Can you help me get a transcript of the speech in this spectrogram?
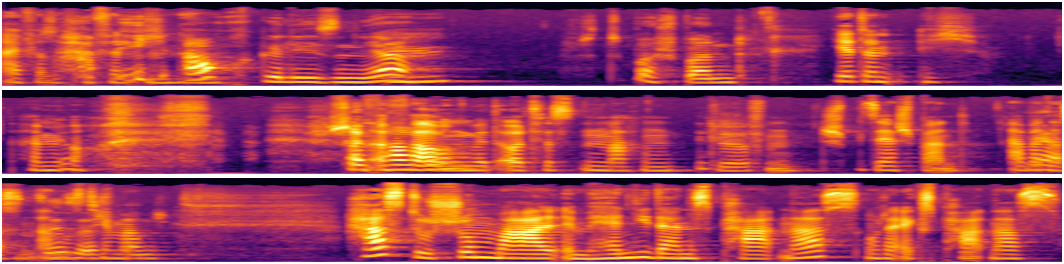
Eifersucht empfinden Ich haben. auch gelesen, ja. Mhm. Super spannend. Ja, dann ich habe mir auch schon Erfahrung? Erfahrungen mit Autisten machen dürfen. Sehr spannend. Aber ja, das ist ein sehr, anderes sehr Thema. spannend. Hast du schon mal im Handy deines Partners oder Ex-Partners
